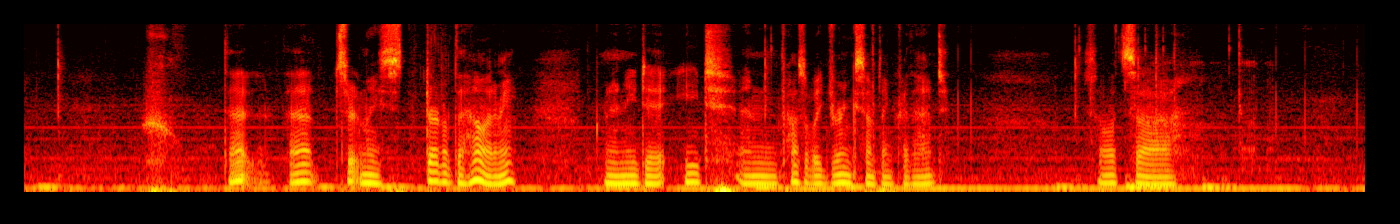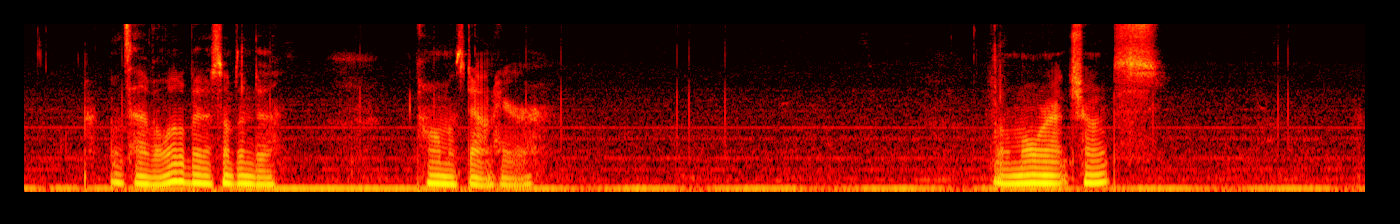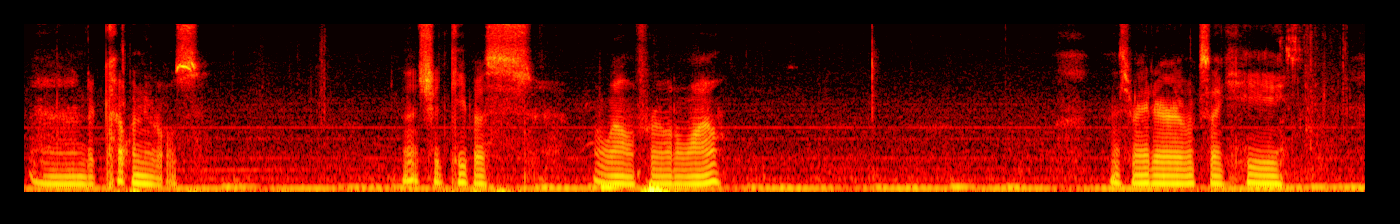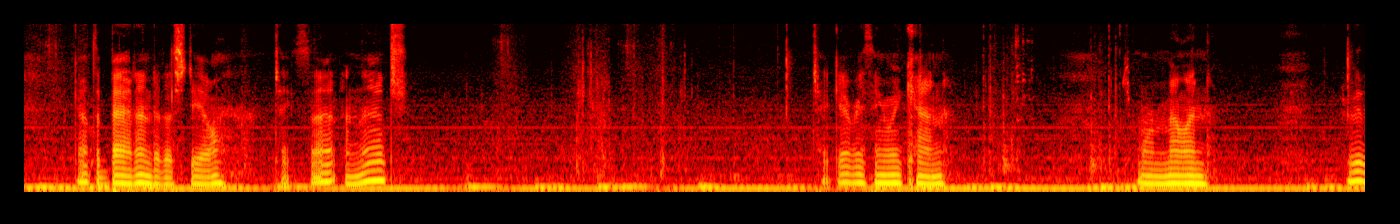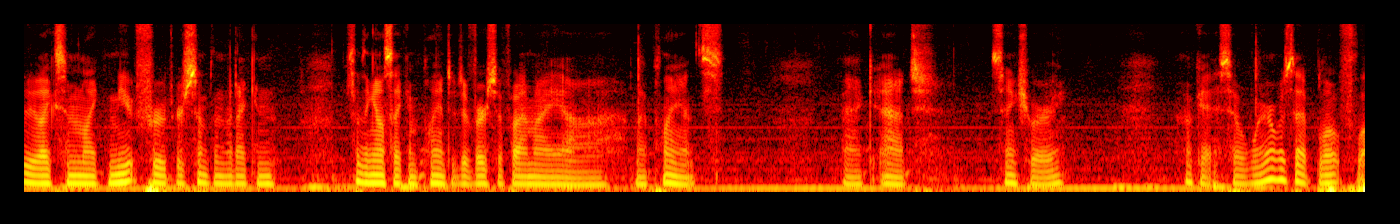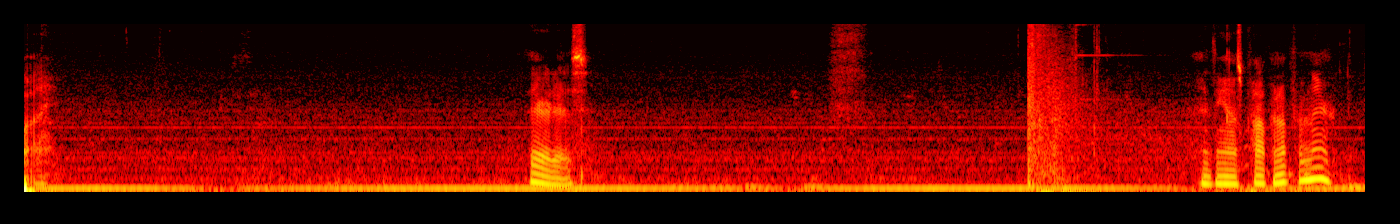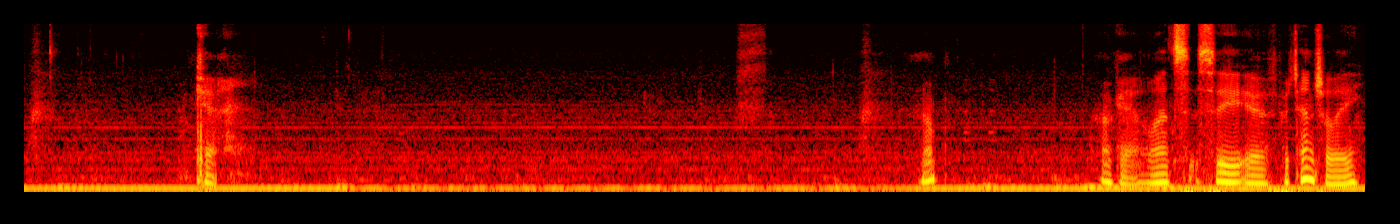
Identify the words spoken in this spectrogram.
Whew. That that certainly startled the hell out of me. I'm gonna need to eat and possibly drink something for that. So let's uh let's have a little bit of something to calm us down here. Little mole rat chunks and a cup of noodles. That should keep us well for a little while. This raider looks like he got the bad end of this deal. Take that and that. Take everything we can. Some more melon. I really like some like mutfruit or something that I can something else I can plant to diversify my uh, my plants back at sanctuary. Okay, so where was that bloat fly? There it is. Anything else popping up from there? Okay. Okay, let's see if potentially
